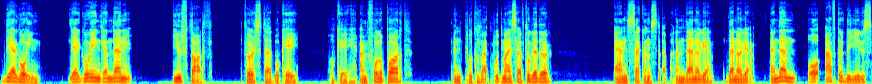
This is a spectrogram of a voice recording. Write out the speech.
they are going, they are going, and then you start. First step, okay, okay, I'm fall apart and put my, put myself together. And second step, and then again, then again, and then oh, after the years,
